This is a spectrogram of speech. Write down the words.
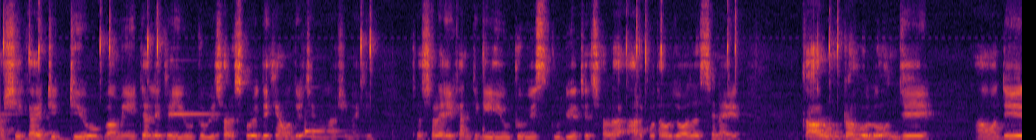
আশিক আইটি টিউব, আমি এটা লিখে ইউটিউবে সার্চ করে দেখি আমাদের চ্যানেল আসে নাকি। তাছাড়া এখান থেকে ইউটিউব স্টুডিওতে ছাড়া আর কোথাও যাওয়া যাচ্ছে না। এর কারণটা হলো যে আমাদের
